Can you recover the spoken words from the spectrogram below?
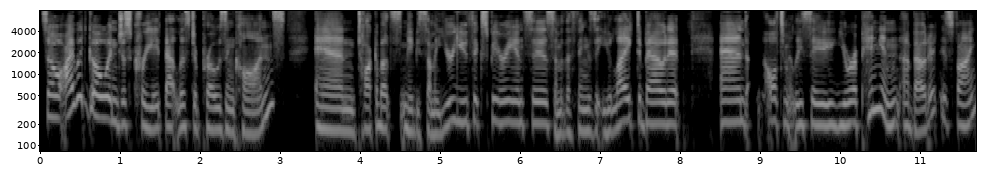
So I would go and just create that list of pros and cons and talk about maybe some of your youth experiences, some of the things that you liked about it, and ultimately say your opinion about it is fine.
